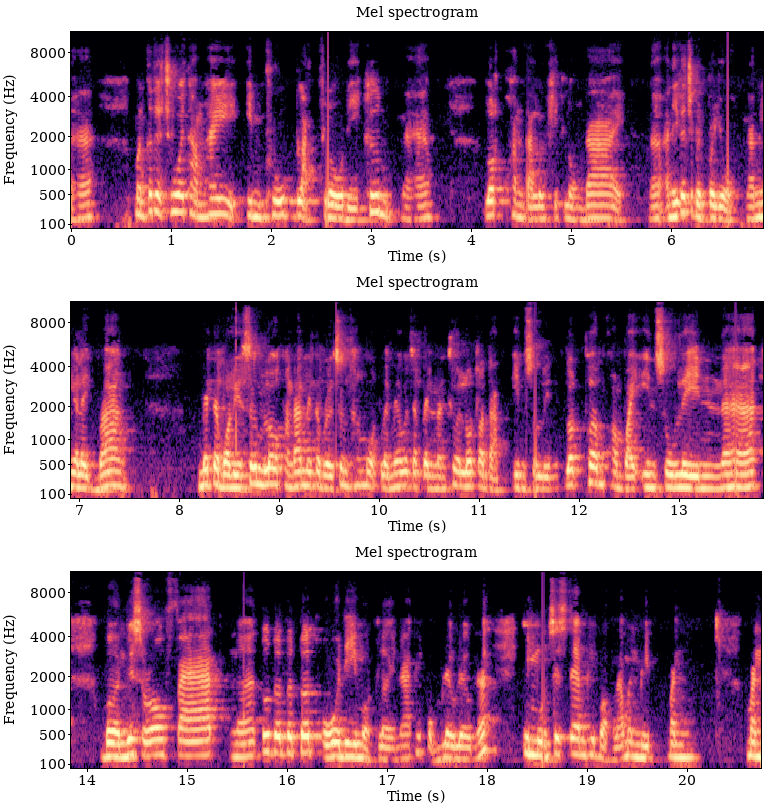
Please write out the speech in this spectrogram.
นะฮะมันก็จะช่วยทำให้ improve blood flow ดีขึ้นนะฮะลดความดันโลหิตลงได้นะอันนี้ก็จะเป็นประโยชน์นะมีอะไรอีกบ้าง เมตาบอลิซึมโรคทางด้านเมตาบอลิซึมทั้งหมดเลยไม่ว่าจะเป็นมันช่วยลดระดับอินซูลินลดเพิ่มความไวอินซูลินนะฮะ burn visceral fat นะตุ๊ดตุ๊ดตุ๊ดโอ้ดีหมดเลยนะพี่ผมเร็วๆนะ immune system ที่บอกแล้วมันมีมันมัน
